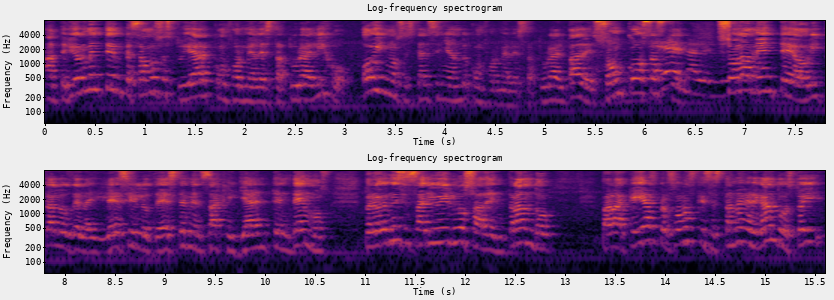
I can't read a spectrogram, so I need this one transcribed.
Anteriormente empezamos a estudiar conforme a la estatura del Hijo. Hoy nos está enseñando conforme a la estatura del Padre. Son cosas que solamente ahorita los de la iglesia y los de este mensaje ya entendemos, pero es necesario irnos adentrando para aquellas personas que se están agregando. Estoy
